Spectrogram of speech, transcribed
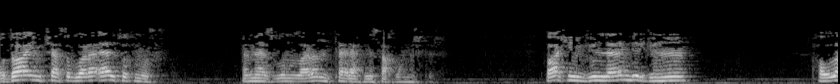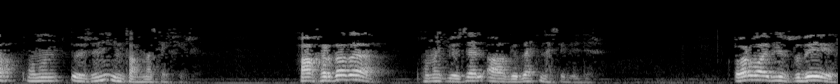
O daim kasıblara əl tutmuş və məzlumların tərəfini saxlamışdır. Lakin günlərin bir günü Allah onun özünü imtihana çəkir. Axırda da ona gözəl aqibət nəsib edir. Urva ibn Zubeyr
